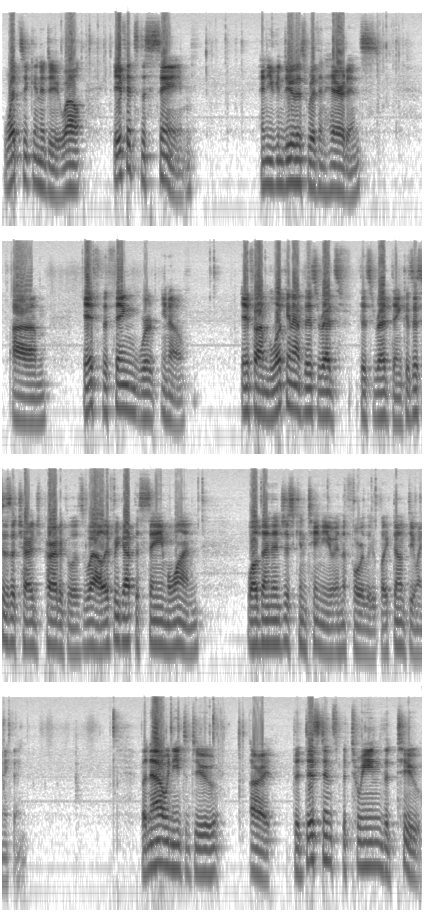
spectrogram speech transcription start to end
What's it going to do? Well, if it's the same, and you can do this with inheritance, um, if the thing were, you know, if I'm looking at this red, this red thing, because this is a charged particle as well, if we got the same one, well then then just continue in the for loop, like don't do anything. But now we need to do all right, the distance between the two.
